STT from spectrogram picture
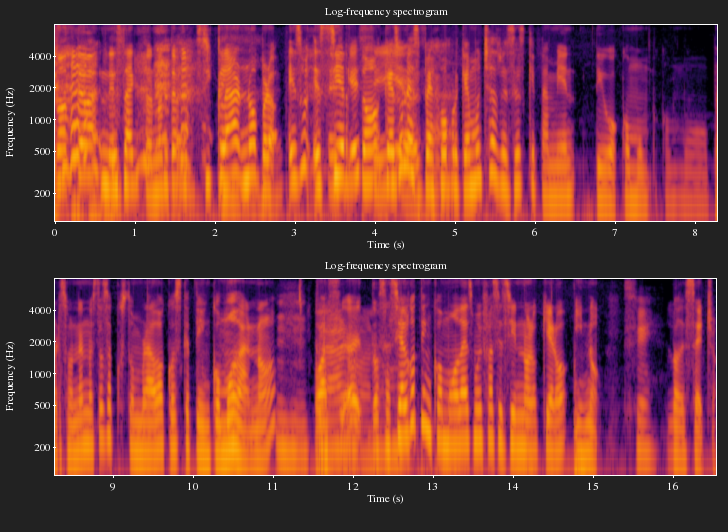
No te va, exacto, no te Sí, claro, no, pero eso es cierto que, sí, es un espejo sea. porque hay muchas veces que también, digo, como, como persona no estás acostumbrado a cosas que te incomodan, ¿no? O, eh, o sea, si algo te incomoda es muy fácil decir no lo quiero y no. Sí. lo desecho.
